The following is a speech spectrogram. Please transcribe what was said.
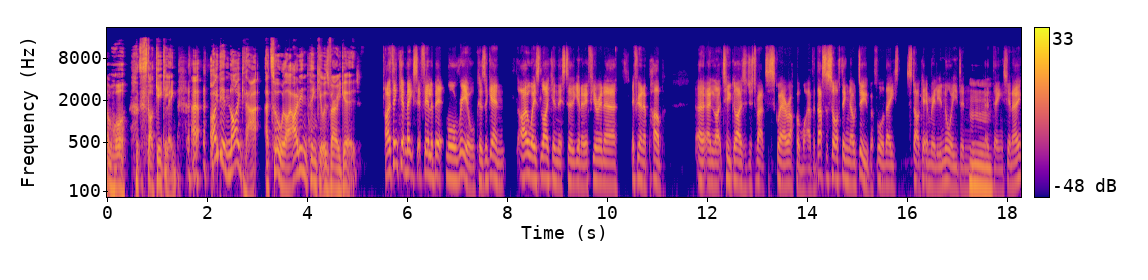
oh, start giggling. Uh, I didn't like that at all. Like I didn't think it was very good. I think it makes it feel a bit more real because again, I always liken this to you know if you're in a if you're in a pub uh, and like two guys are just about to square up and whatever, that's the sort of thing they'll do before they start getting really annoyed and, Hmm. and things. You know,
